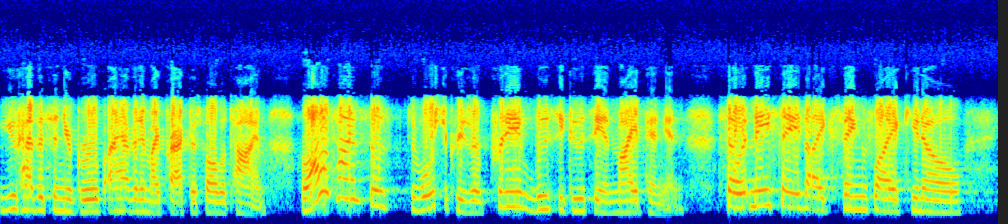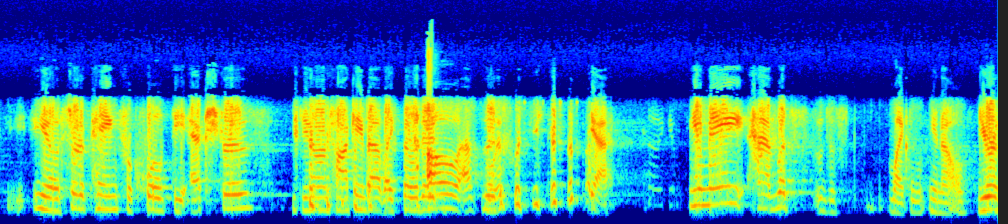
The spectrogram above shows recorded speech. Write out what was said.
you've had this in your group. I have it in my practice all the time. A lot of times those divorce decrees are pretty loosey goosey, in my opinion. So it may say like things like, you know, you know, sort of paying for quote the extras. Do you know what I'm talking about? Like so. Oh, absolutely. yeah. You may have let's just like you know your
